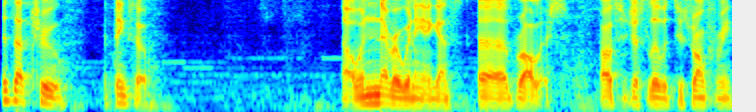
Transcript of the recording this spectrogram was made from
Is that true? I think so. No, we're never winning against uh, brawlers. Also just a little bit too strong for me.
